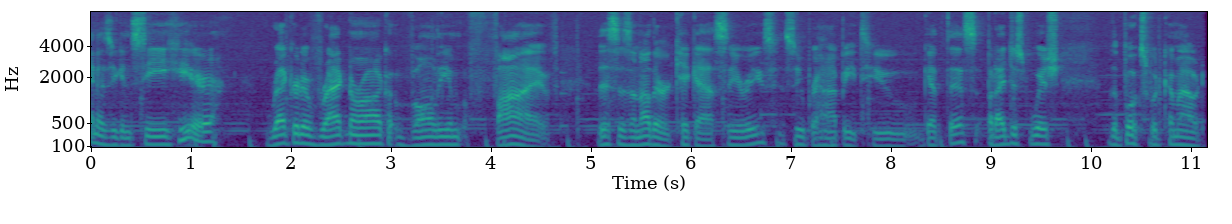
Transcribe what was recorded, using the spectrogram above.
And as you can see here, Record of Ragnarok Volume 5. This is another kick-ass series. Super happy to get this, but I just wish the books would come out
